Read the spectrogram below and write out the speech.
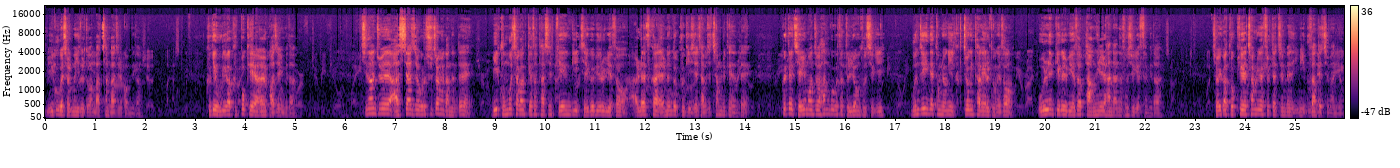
미국의 젊은이들 또한 마찬가지일 겁니다. 그게 우리가 극복해야 할 과제입니다. 지난주에 아시아 지역으로 출장을 갔는데 미 국무차관께서 타신 비행기 재급유를 위해서 알래스카 엘멘도프 기지에 잠시 착륙했는데 그때 제일 먼저 한국에서 들려온 소식이 문재인 대통령이 극적인 타결을 통해서 올림픽을 위해서 방일한다는 소식이었습니다. 저희가 도쿄에 착륙했을 때쯤엔 이미 무산됐지만요.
